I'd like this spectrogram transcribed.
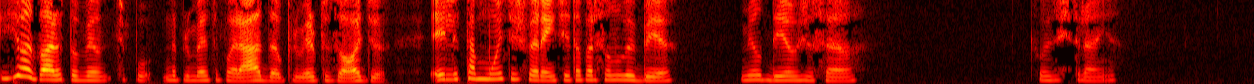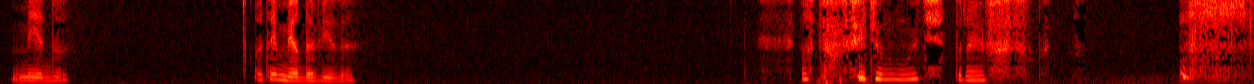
E eu agora tô vendo, tipo, na primeira temporada, o primeiro episódio, ele tá muito diferente, ele tá parecendo um bebê. Meu Deus do céu. Que coisa estranha. Medo. Eu tenho medo da vida. Eu tô me sentindo muito estranho fazendo.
